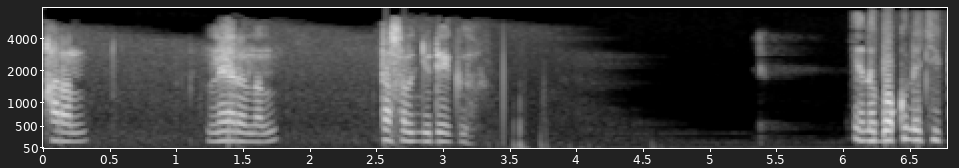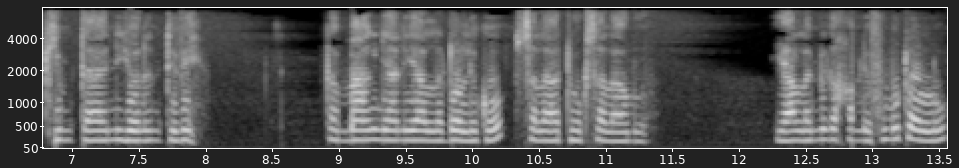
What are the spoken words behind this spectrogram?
xaral leeralal tasal ñu dégg. Neena bokk na ci kimtaani yonante bi. Te maa ngi ñaan yàlla dolli ko salaatu ak salaamu. Yàlla mi nga xam ne fu mu toll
